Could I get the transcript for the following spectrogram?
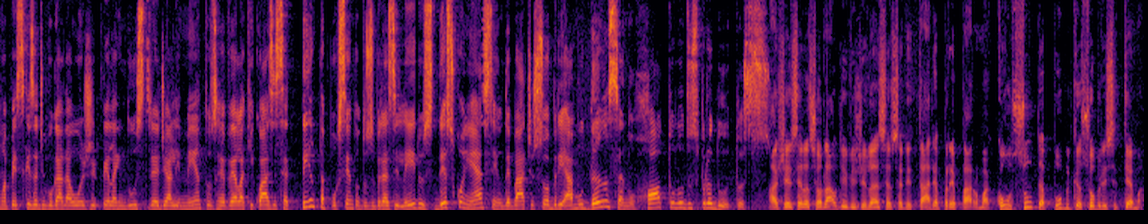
Uma pesquisa divulgada hoje pela indústria de alimentos revela que quase 70% dos brasileiros desconhecem o debate sobre a mudança no rótulo dos produtos. A Agência Nacional de Vigilância Sanitária prepara uma consulta pública sobre esse tema.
